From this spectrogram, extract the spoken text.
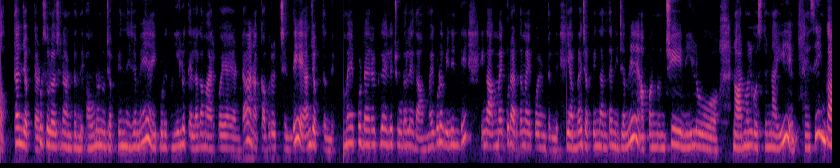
మొత్తం చెప్తాడు. సులోచన అంటుంది అవును నువ్వు చెప్పింది నిజమే. ఇప్పుడు నీళ్ళు తెల్లగా మారిపోయాయంట. నాకు కబురు వచ్చింది అని చెప్తుంది. అమ్మాయి ఎప్పుడు డైరెక్ట్గా వెళ్ళి చూడలేదు. ఆ అమ్మాయి కూడా వినింది. ఇంకా అమ్మాయికి కూడా అర్థమైపోయి ఉంటుంది. ఈ అబ్బాయి చెప్పిందంతా నిజమే. అప్పటి నుంచి నీళ్ళు నార్మల్గా వస్తున్నాయి అనేసి ఇంకా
